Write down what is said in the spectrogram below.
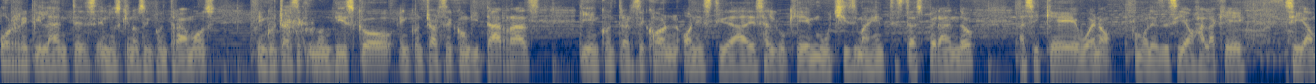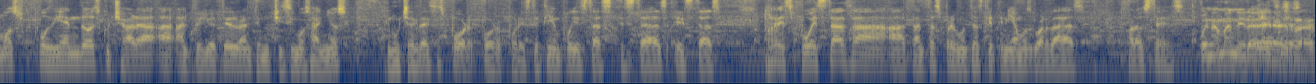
horripilantes en los que nos encontramos, encontrarse con un disco, encontrarse con guitarras y encontrarse con honestidad es algo que muchísima gente está esperando. Así que bueno, como les decía, ojalá que sigamos pudiendo escuchar a- a- al Peyote durante muchísimos años. Y muchas gracias por, por, por este tiempo y estas, estas, estas respuestas a, a tantas preguntas que teníamos guardadas para ustedes. Buena manera Muchas de cerrar,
